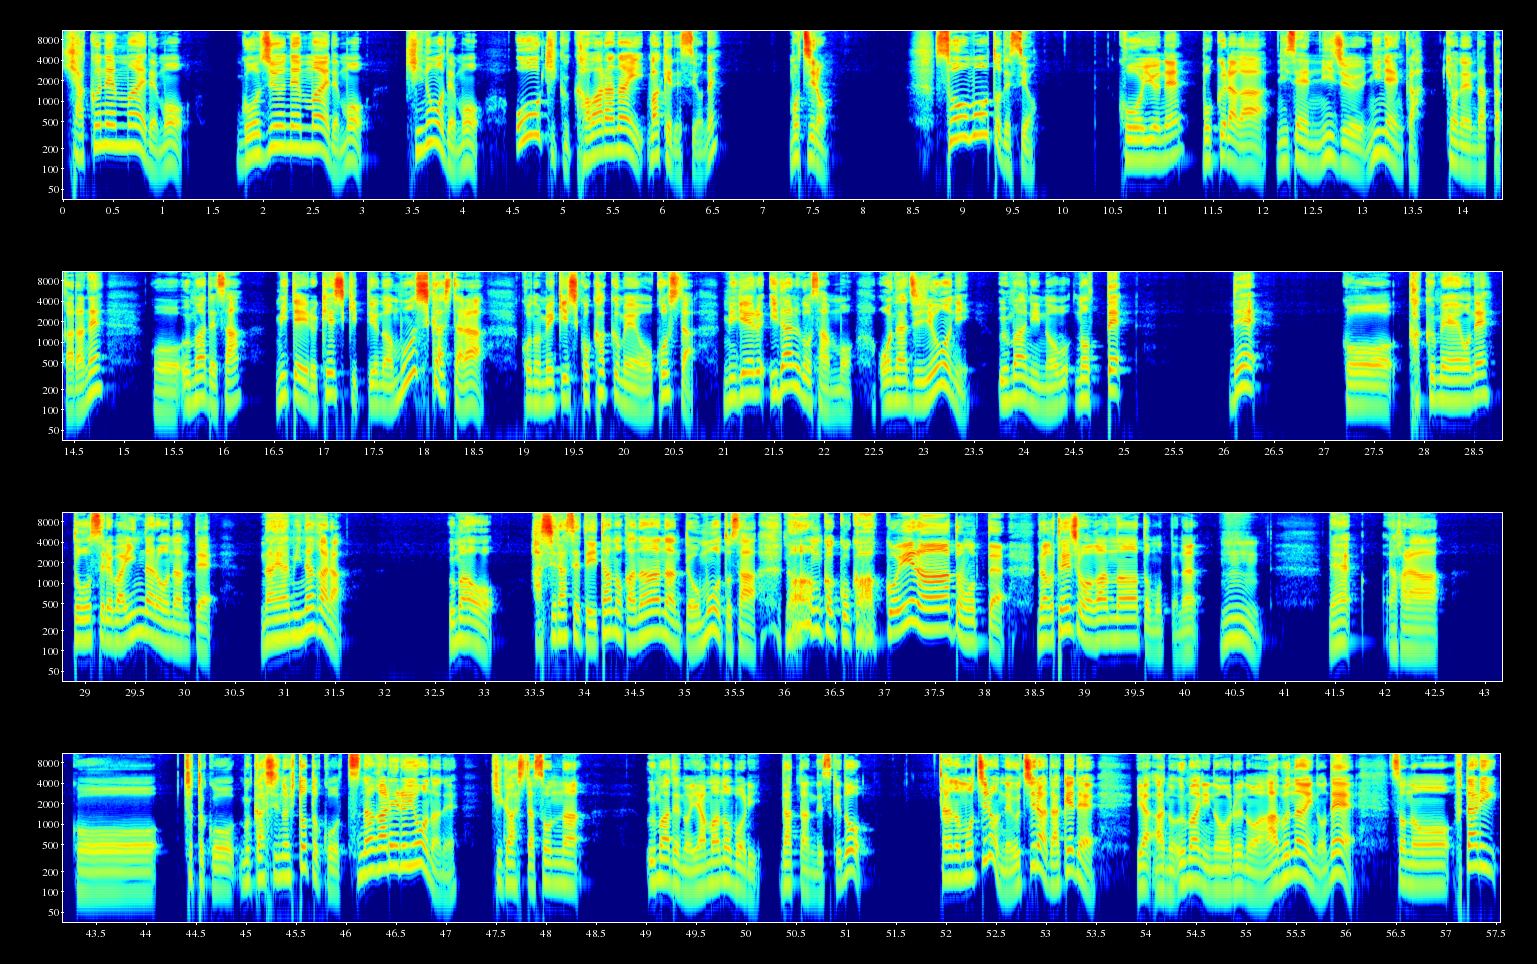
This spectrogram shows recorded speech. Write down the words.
100年前でも50年前でも昨日でも大きく変わらないわけですよね。もちろん。そう思うとですよ。こういうね僕らが2022年か去年だったからねこう馬でさ見ている景色っていうのはもしかしたらこのメキシコ革命を起こしたミゲル・イダルゴさんも同じように馬に乗ってでこう革命をねどうすればいいんだろうなんて悩みながら馬を走らせていたのかななんて思うとさなんかこうかっこいいなと思ってなんかテンション上がんなと思ってね。うん。ねだからこうちょっとこう昔の人とこうつながれるようなね気がしたそんな馬での山登りだったんですけどあのもちろんねうちらだけでいやあの馬に乗るのは危ないのでその2人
